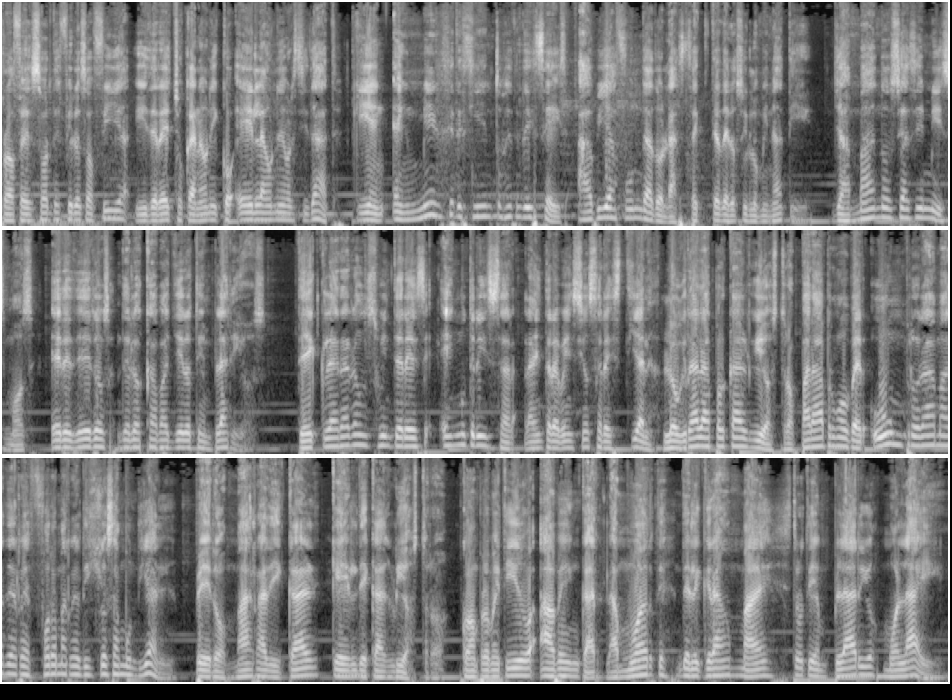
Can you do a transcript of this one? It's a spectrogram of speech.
profesor de filosofía y derecho canónico en la universidad, quien en 1776 había fundado la secta de los Illuminati, llamándose a sí mismos herederos de los caballeros templarios declararon su interés en utilizar la intervención celestial lograda por Cagliostro para promover un programa de reforma religiosa mundial, pero más radical que el de Cagliostro, comprometido a vengar la muerte del gran maestro templario Molay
